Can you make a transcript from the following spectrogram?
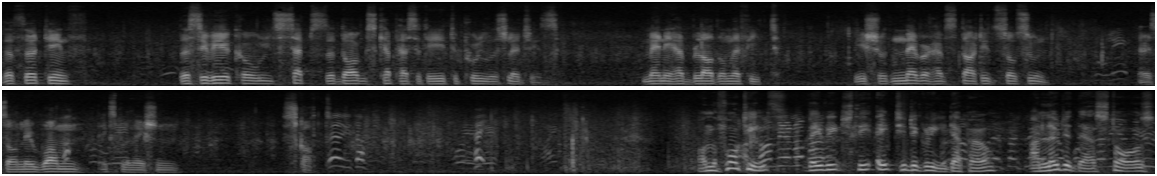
The 13th. The severe cold saps the dogs' capacity to pull the sledges. Many have blood on their feet. We should never have started so soon. There is only one explanation. Scott. On the 14th, they reached the 80 degree depot, unloaded their stores,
